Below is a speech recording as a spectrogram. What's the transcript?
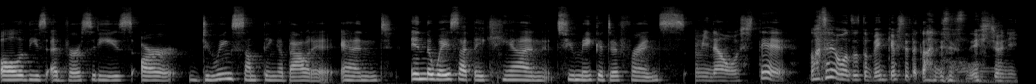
all of these adversities are doing something about it and in the ways that they can to make a difference. 見直して私もずっと勉強してた感じですね一緒に、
